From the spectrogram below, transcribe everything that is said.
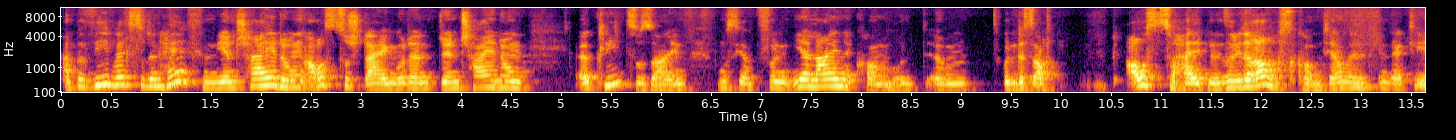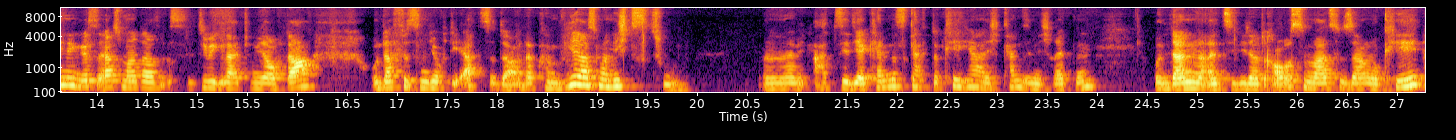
aber wie willst du denn helfen? Die Entscheidung auszusteigen oder die Entscheidung äh, clean zu sein, muss ja von ihr alleine kommen und, ähm, und das auch auszuhalten, wenn sie wieder rauskommt, ja, weil in der Klinik ist erstmal, da ist die Begleitung ja auch da und dafür sind ja auch die Ärzte da. Da können wir erstmal nichts tun. Und dann hat sie die Erkenntnis gehabt, okay, ja, ich kann sie nicht retten. Und dann, als sie wieder draußen war, zu sagen, okay,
